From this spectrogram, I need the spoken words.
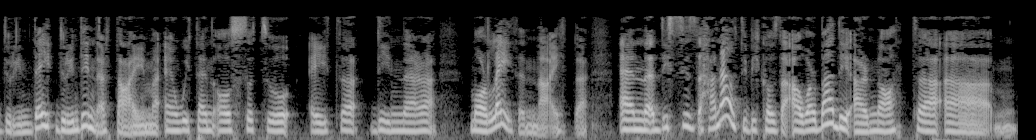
during, dinner time, and we tend also to eat uh, dinner more late at night. And this is unhealthy because our body are not uh, um,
